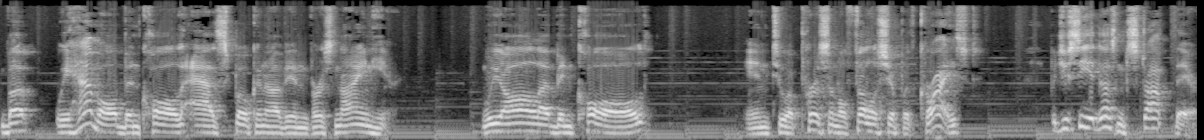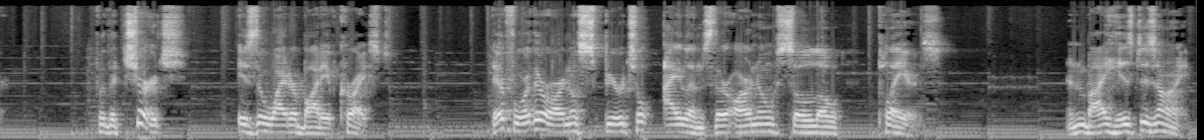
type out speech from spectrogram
But we have all been called as spoken of in verse 9 here. We all have been called into a personal fellowship with Christ. But you see, it doesn't stop there. For the church is the wider body of Christ. Therefore, there are no spiritual islands, there are no solo players. And by His design,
